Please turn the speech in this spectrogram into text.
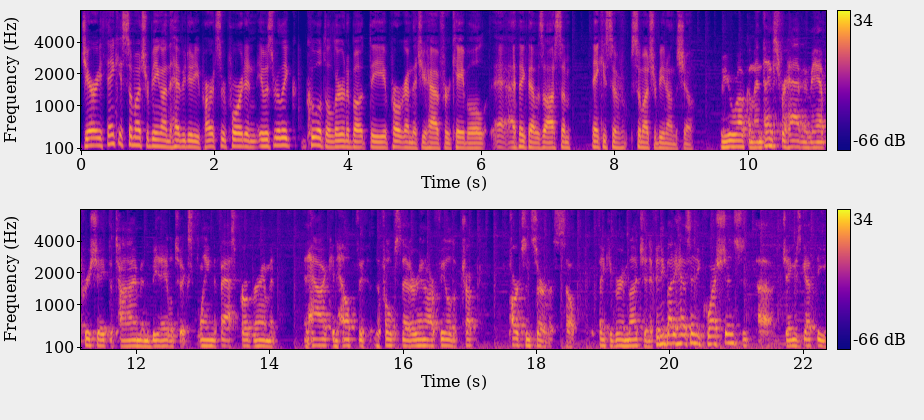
Jerry, thank you so much for being on the Heavy Duty Parts Report. And it was really cool to learn about the program that you have for cable. I think that was awesome. Thank you so, so much for being on the show. Well, you're welcome. And thanks for having me. I appreciate the time and being able to explain the FAST program and, and how it can help the, the folks that are in our field of truck parts and service. So thank you very much. And if anybody has any questions, uh, Jamie's got the,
